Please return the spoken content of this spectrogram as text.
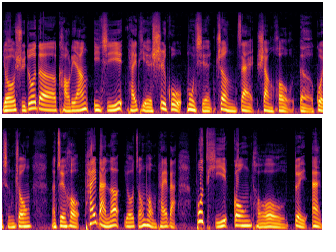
有许多的考量，以及台铁事故目前正在善后的过程中，那最后拍板了，由总统拍板，不提公投对岸，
